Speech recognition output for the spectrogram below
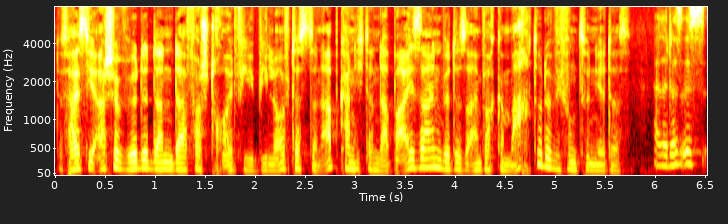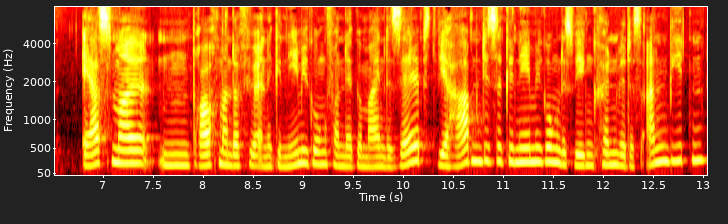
Das heißt, die Asche würde dann da verstreut. Wie, wie läuft das dann ab? Kann ich dann dabei sein? Wird das einfach gemacht oder wie funktioniert das? Also das ist Erstmal hm, braucht man dafür eine Genehmigung von der Gemeinde selbst. Wir haben diese Genehmigung, deswegen können wir das anbieten.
